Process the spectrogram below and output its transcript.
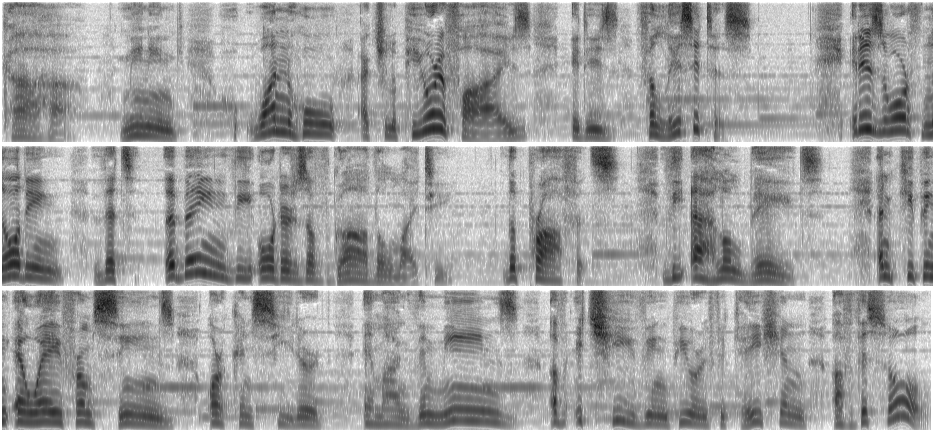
زَكَّاهَا Meaning, one who actually purifies, it is felicitous. It is worth noting that obeying the orders of God Almighty, the prophets, the Ahlul Bayt, and keeping away from sins are considered among the means of achieving purification of the soul.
